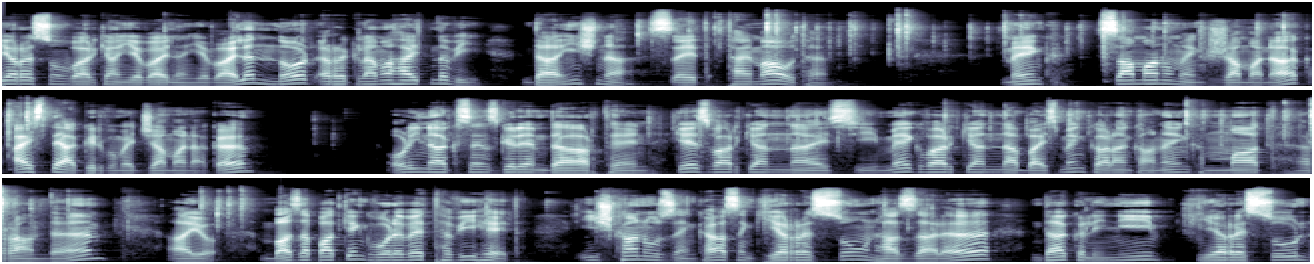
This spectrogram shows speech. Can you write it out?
30 վայրկյան եւ այլն եւ այլն նոր ռեկլամը հայտնվի։ Դա ի՞նչն է set timeout-ը։ Մենք սամանում ենք ժամանակ, այստեղ գրվում է ժամանակը, Օրինակ, սենց գրեմ դա արդեն. Կես վարկյանն է, այսի 1 վարկյանն է, բայց մենք կարանք անենք mat random, այո, բազապատկենք որևէ թվի հետ, իշքան ուզենք, հա, ասենք 30 հազարը, դա կլինի 30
